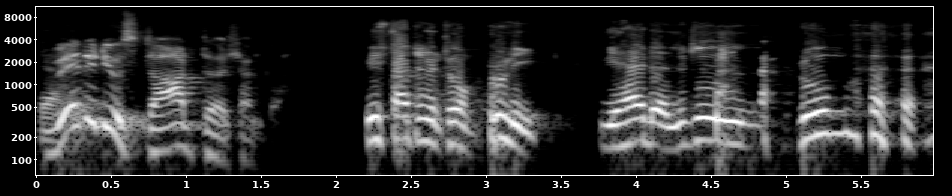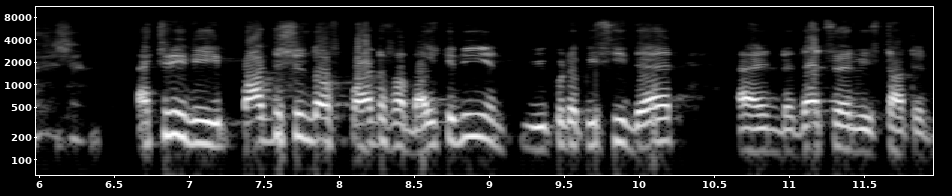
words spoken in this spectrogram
Yeah. Where did you start, uh, Shankar? We started at home, truly. We had a little room. Actually, we partitioned off part of our balcony and we put a PC there, and that's where we started.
